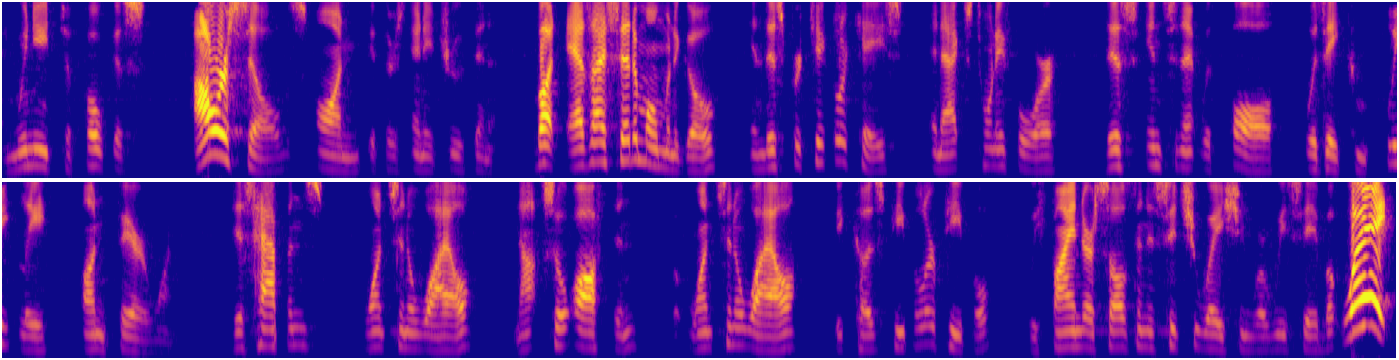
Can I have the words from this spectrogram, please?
And we need to focus ourselves on if there's any truth in it. But as I said a moment ago, in this particular case, in Acts 24, this incident with Paul was a completely unfair one. This happens once in a while, not so often, but once in a while, because people are people, we find ourselves in a situation where we say, but wait,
